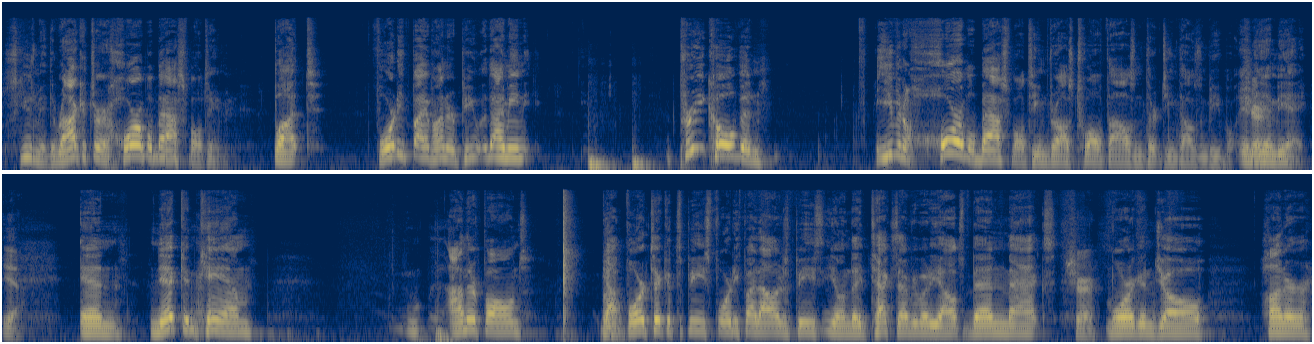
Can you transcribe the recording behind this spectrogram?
Excuse me. The Rockets are a horrible basketball team, but 4,500 people. I mean, pre COVID, even a horrible basketball team draws 12,000, 13,000 people in Sure. the NBA. Yeah. And Nick and Cam on their phones got Boom. four tickets apiece, $45 a piece. You know, and they text everybody else Ben, Max, Sure. Morgan, Joe, Hunter,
